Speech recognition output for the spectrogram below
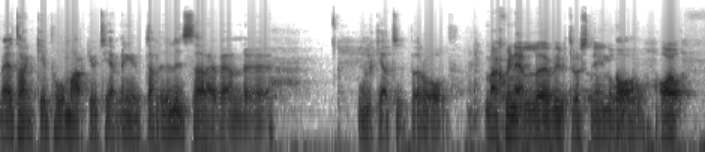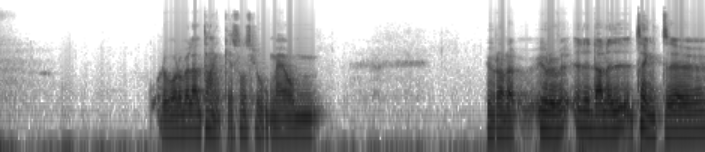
med tanke på markutjämning utan ni leasar även eh, olika typer av Maskinell eh, utrustning och ja. ja, ja. Och då var det väl en tanke som slog mig om hur hade, huruvida ni tänkt eh,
